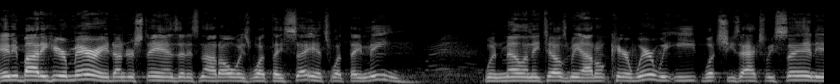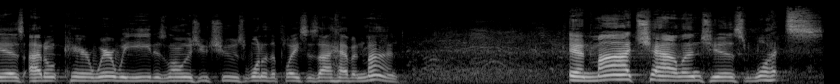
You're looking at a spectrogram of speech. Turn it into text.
Anybody here married understands that it's not always what they say, it's what they mean. When Melanie tells me I don't care where we eat, what she's actually saying is I don't care where we eat as long as you choose one of the places I have in mind. And my challenge is what's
